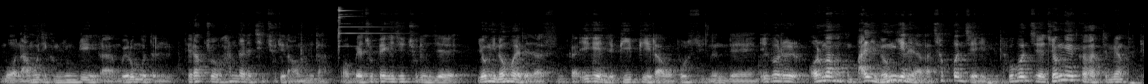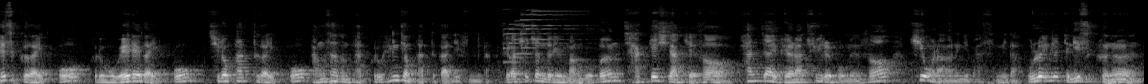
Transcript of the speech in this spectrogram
뭐 나머지 금융비, 아, 뭐 이런 것들 대략적으로 한 달에 지출이 나옵니다. 어, 매출 빼기 지출이 이제 0이 넘어야 되지 않습니까? 이게 이제 BP라고 볼 수 있는데 이거를 얼마만큼 빨리 넘기느냐가 첫 번째 일입니다. 두 번째 정형외과 같으면 데스크가 있고 그리고 외래가 있고 치료 파트가 있고 방사선 파트 그리고 행정 파트까지 있습니다. 제가 추천드리는 방법은 작게 시작해서 환자의 변화 추이를 보면서 키워나가는 게 맞습니다. 물론 이럴 때 리스크는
